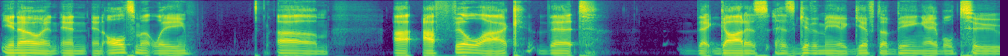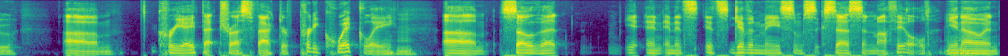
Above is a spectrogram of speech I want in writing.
you know, and and and ultimately, um, I I feel like that that God has has given me a gift of being able to um, create that trust factor pretty quickly, um, so that and and it's it's given me some success in my field, you know, and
